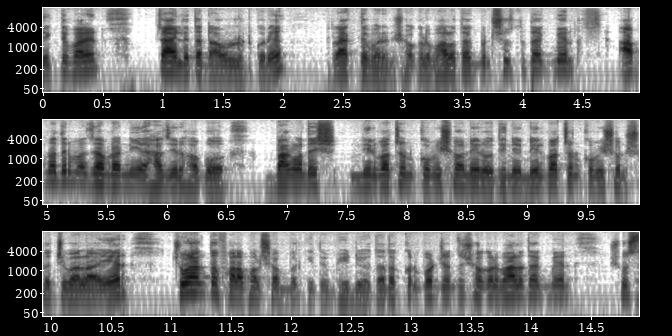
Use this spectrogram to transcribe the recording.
দেখতে পারেন। চাইলে তা ডাউনলোড করে রাখতে পারেন। সকলে ভালো থাকবেন, সুস্থ থাকবেন। আপনাদের মাঝে আমরা নিয়ে হাজির হব বাংলাদেশ নির্বাচন কমিশনের অধীনে নির্বাচন কমিশন সচিবালয়ের চূড়ান্ত ফলাফল সম্পর্কিত ভিডিও। ততক্ষণ পর্যন্ত সকলে ভালো থাকবেন, সুস্থ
